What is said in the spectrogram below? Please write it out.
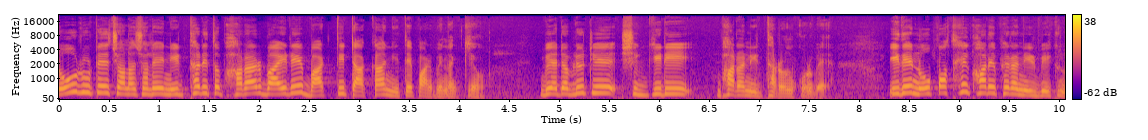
নৌ রুটে চলাচলে নির্ধারিত ভাড়ার বাইরে বাড়তি টাকা নিতে পারবে না কেউ। বিআরডব্লিউটি শিগগিরই ভাড়া নির্ধারণ করবে। ঈদে নৌপথে ঘরে ফেরা নির্বিঘ্ন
